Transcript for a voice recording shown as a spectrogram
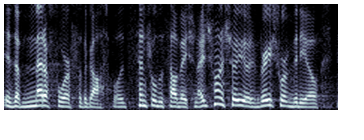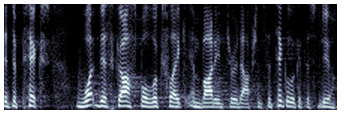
is a metaphor for the gospel, it's central to salvation. I just want to show you a very short video that depicts what this gospel looks like embodied through adoption. So take a look at this video.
